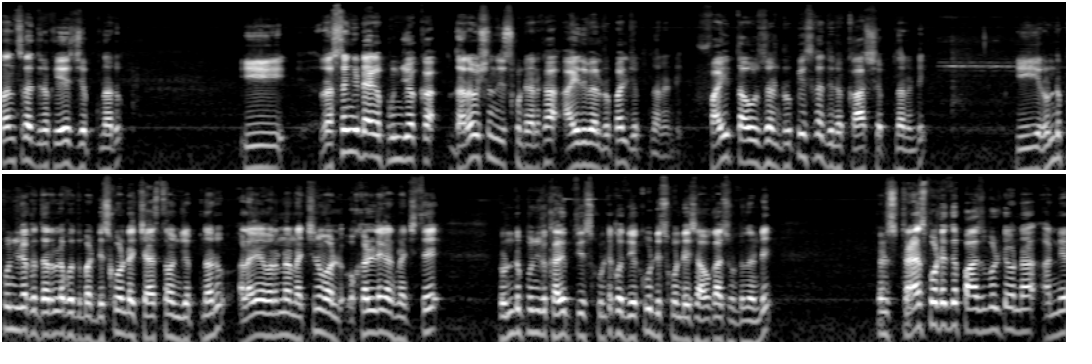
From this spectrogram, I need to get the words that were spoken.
మంత్స్గా దీని ఒక ఏజ్ చెప్తున్నారు. ఈ రసంగి డాగ పుంజు యొక్క ధర విషయం తీసుకుంటే కనుక ఐదు వేల రూపాయలు చెప్తున్నారండి ఫైవ్ థౌజండ్ రూపీస్గా దీని కాస్ట్ చెప్తున్నారండి ఈ రెండు పుంజుల యొక్క ధరలో కొద్దిగా డిస్కౌంట్ అయితే చేస్తామని చెప్తున్నారు. అలాగే ఎవరైనా నచ్చిన వాళ్ళు ఒకళ్ళే కనుక నచ్చితే రెండు పుంజులు కలిపి తీసుకుంటే కొద్దిగా ఎక్కువ డిస్కౌంట్ వేసే అవకాశం ఉంటుందండి. ఫ్రెండ్స్ ట్రాన్స్పోర్ట్ అయితే పాసిబిలిటీ ఉన్న అన్ని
